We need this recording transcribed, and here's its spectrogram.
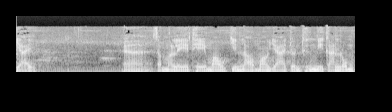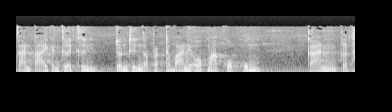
ใหญ่สัมมาเลเทเมากินเหล้าเมายาจนถึงมีการล้มการตายกันเกิดขึ้น จนถึงกับรัฐบาลได้ออกมาควบคุมการกระท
